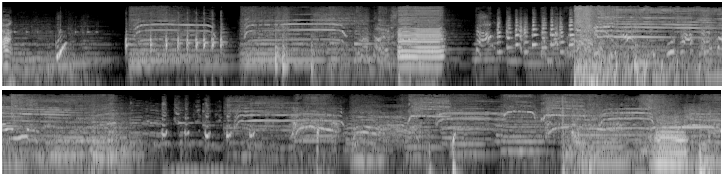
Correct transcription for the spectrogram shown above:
Fuck. Uh... -huh.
